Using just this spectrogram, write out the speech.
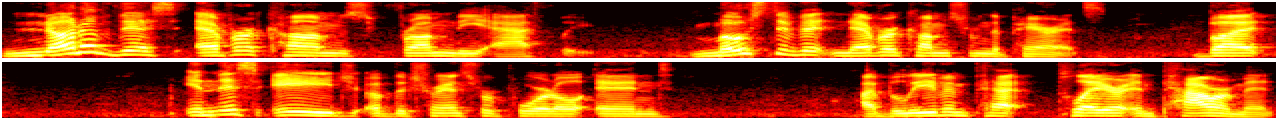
none of this ever comes from the athlete. Most of it never comes from the parents. But in this age of the transfer portal and I believe in pe- player empowerment,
